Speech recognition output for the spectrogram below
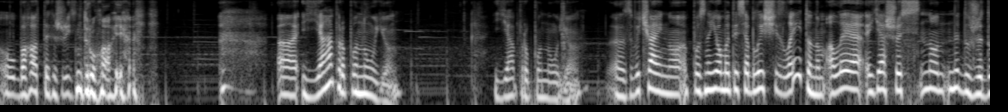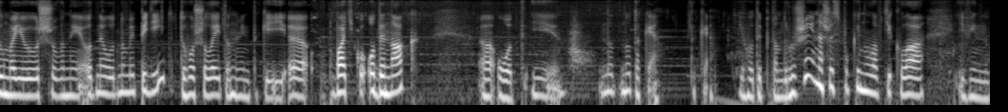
у багатих жизнь другая. Е, я пропоную. Я пропоную. Е, Звичайно, познайомитися ближче з Лейтоном, але я щось ну, не дуже думаю, що вони одне одному підійдуть, того що Лейтон він такий е, батько одинак. Е, от, і ну, ну таке, таке. Його, типу, там дружина щось покинула, втікла, і він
